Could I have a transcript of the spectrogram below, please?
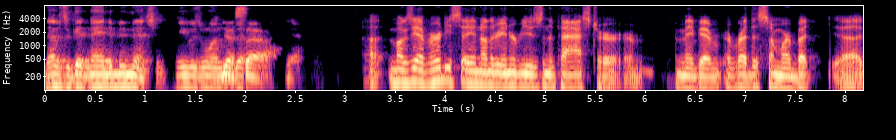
That was a good name to be mentioned. He was one of the yes, sir. Yeah. Uh, Muggsy, I've heard you say in other interviews in the past, or, or maybe I've read this somewhere, but uh,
